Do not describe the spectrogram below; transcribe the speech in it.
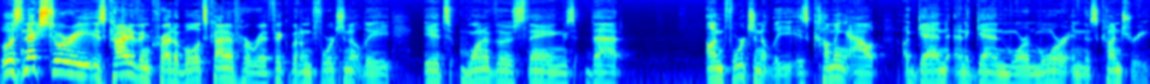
Well, this next story is kind of incredible. It's kind of horrific, but unfortunately, it's one of those things that unfortunately is coming out again and again more and more in this country.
